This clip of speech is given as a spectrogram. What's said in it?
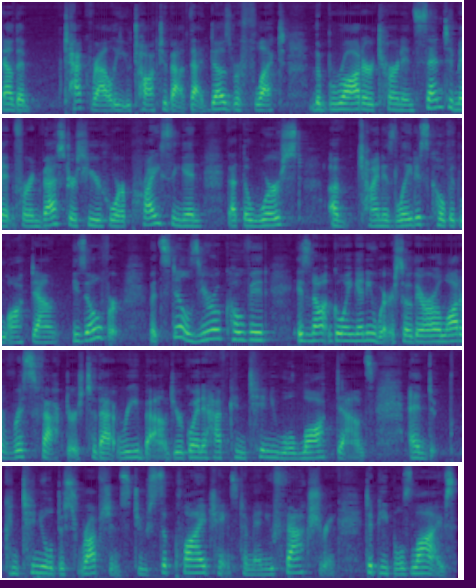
Now, the tech rally you talked about that does reflect the broader turn in sentiment for investors here who are pricing in that the worst of China's latest COVID lockdown is over. But still, zero COVID is not going anywhere. So there are a lot of risk factors to that rebound. You're going to have continual lockdowns and continual disruptions to supply chains, to manufacturing, to people's lives.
